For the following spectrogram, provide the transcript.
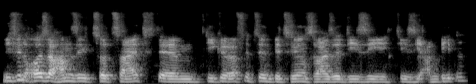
Wie viele Häuser haben Sie zurzeit, ähm, die geöffnet sind, beziehungsweise die Sie, die Sie anbieten?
